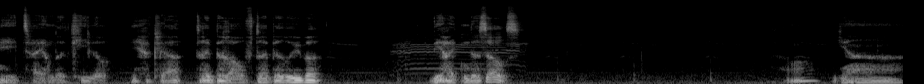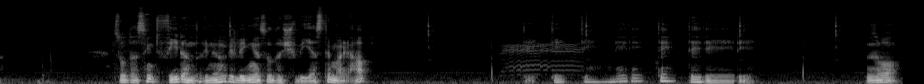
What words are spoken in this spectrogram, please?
Hey, 200 Kilo. Ja klar, Treppe rauf, Treppe rüber. Wir halten das aus. So, ja. So, da sind Federn drinnen. Wir legen also das Schwerste mal ab. So,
